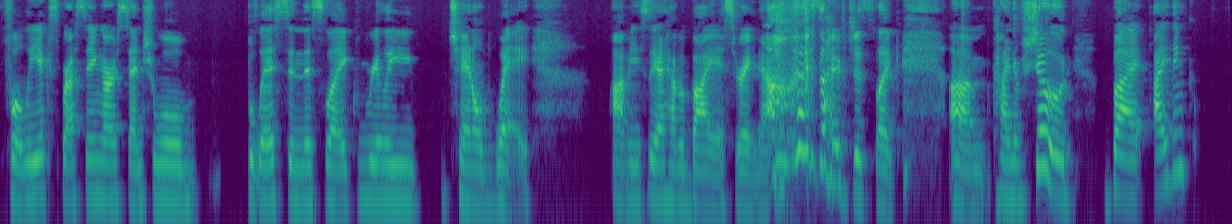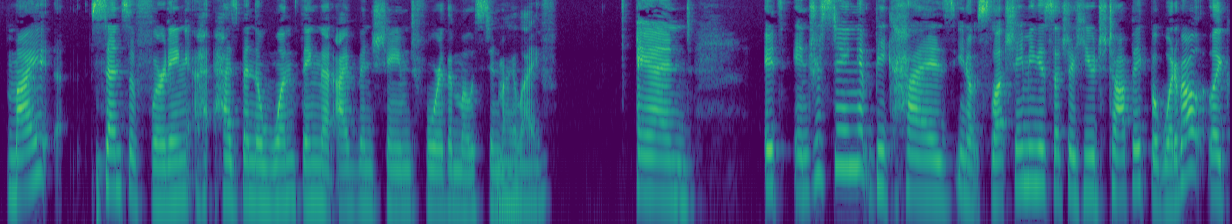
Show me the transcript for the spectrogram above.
fully expressing our sensual bliss in this like really channeled way obviously i have a bias right now as i've just like um, kind of showed but i think my sense of flirting ha- has been the one thing that i've been shamed for the most in my Mm. life and it's interesting because you know slut shaming is such a huge topic but what about like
